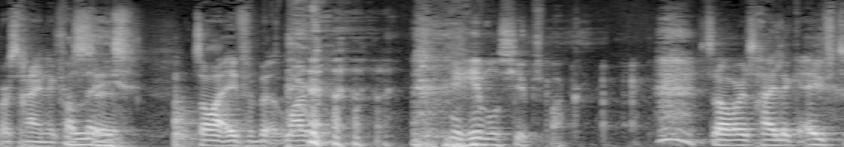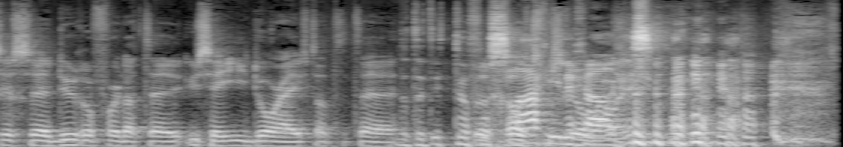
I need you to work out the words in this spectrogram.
Waarschijnlijk Van als, eh, Lees. het zal even lang, Een ribbelchips pak. het zal waarschijnlijk eventjes eh, duren voordat de UCI doorheeft dat het... eh, Dat het te volslagen illegaal is.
